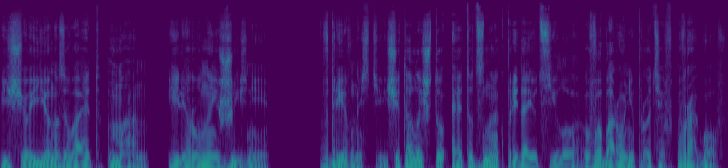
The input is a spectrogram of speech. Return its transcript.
еще ее называют «ман» или «руной жизни». В древности считалось, что этот знак придает силу в обороне против врагов.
